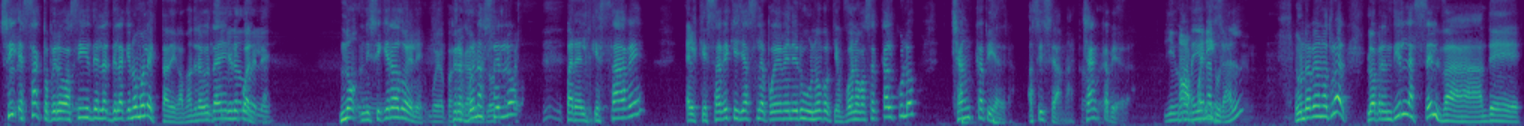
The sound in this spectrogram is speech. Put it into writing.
Sí, exacto, pero así de la, de la que no molesta, digamos, de la que ni cuenta. duele. No, ni siquiera duele. A Pero es bueno hacerlo para el que sabe, el que sabe que ya se le puede venir uno, porque es bueno para hacer cálculo, chanca piedra. Así se llama, Está chanca piedra. ¿Y es un No, remedio buenísimo. natural? Es un remedio natural. Lo aprendí en la selva de,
